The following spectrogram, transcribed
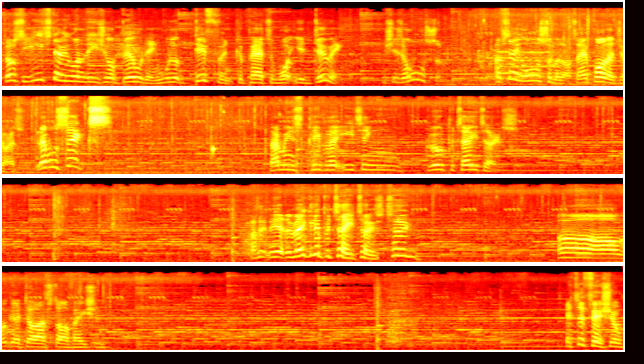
So obviously each and every one of these you're building will look different compared to what you're doing. Which is awesome. I'm saying awesome a lot, I apologise. Level 6! That means people are eating grilled potatoes. I think they ate the regular potatoes too. Oh, we're going to die of starvation. It's official.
